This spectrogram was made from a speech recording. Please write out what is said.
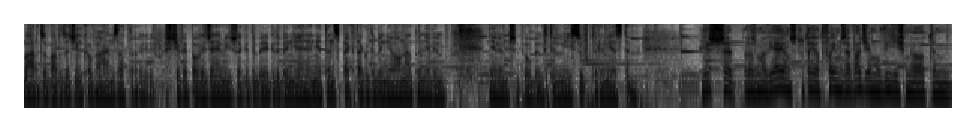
bardzo, bardzo dziękowałem za to i właściwie powiedziałem mi, że gdyby, gdyby nie, nie ten spektakl, gdyby nie ona, to nie wiem, nie wiem, czy byłbym w tym miejscu, w którym jestem. Jeszcze rozmawiając tutaj o Twoim zawodzie, mówiliśmy o tym,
